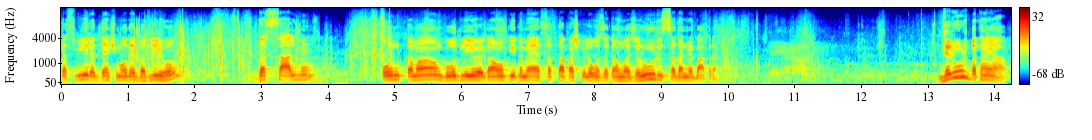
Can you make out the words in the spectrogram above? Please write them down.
तस्वीर अध्यक्ष महोदय बदली हो दस साल में उन तमाम गोद लिए हुए गाँवों की तो मैं सत्ता पक्ष के लोगों से कहूँगा ज़रूर इस सदन में बात रखें। ज़रूर बताएँ आप।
